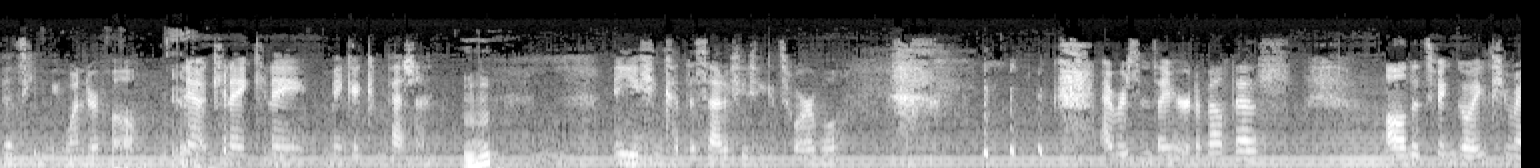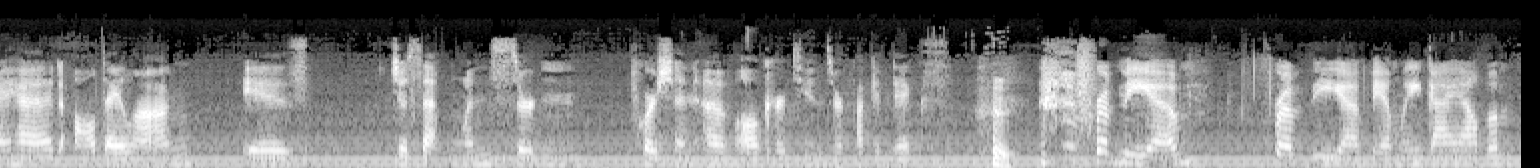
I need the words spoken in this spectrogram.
That's gonna be wonderful. Yeah. Now, can I can I make a confession? Mm-hmm. And you can cut this out if you think it's horrible. Ever since I heard about this, all that's been going through my head all day long is just that one certain portion of all cartoons are fucking dicks from the um, from the uh, Family Guy album.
